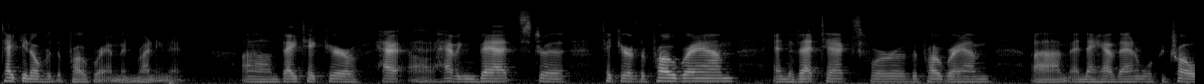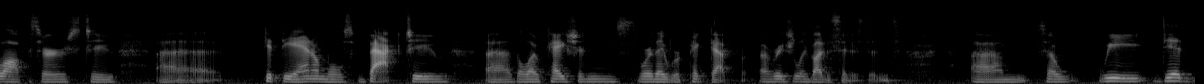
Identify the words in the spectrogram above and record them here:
taking over the program and running it. Um, they take care of ha- uh, having vets to take care of the program and the vet techs for the program, um, and they have the animal control officers to uh, get the animals back to uh, the locations where they were picked up originally by the citizens. Um, so we did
